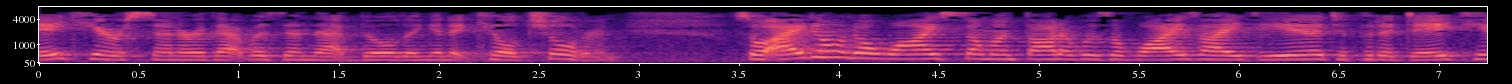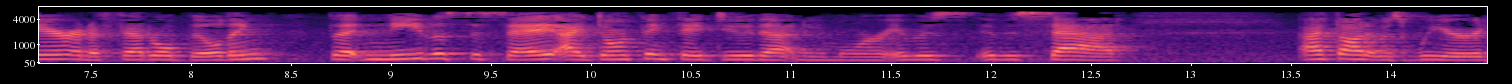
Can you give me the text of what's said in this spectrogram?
daycare center that was in that building and it killed children. So I don't know why someone thought it was a wise idea to put a daycare in a federal building, but needless to say, I don't think they do that anymore. It was, it was sad. I thought it was weird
